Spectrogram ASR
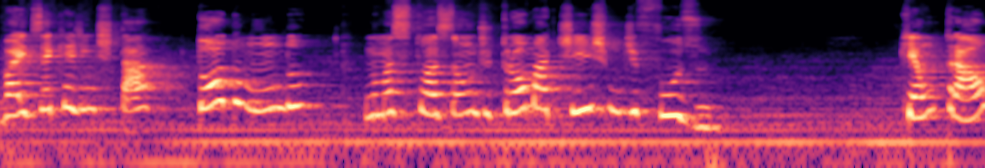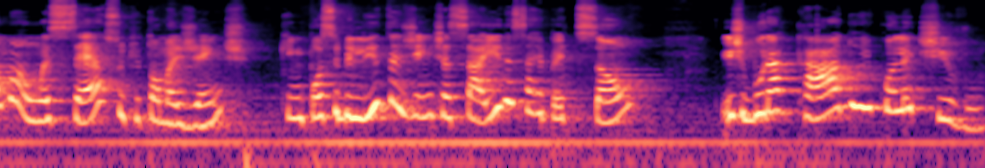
vai dizer que a gente está todo mundo numa situação de traumatismo difuso, que é um trauma, um excesso que toma a gente, que impossibilita a gente a sair dessa repetição esburacado e coletivo.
